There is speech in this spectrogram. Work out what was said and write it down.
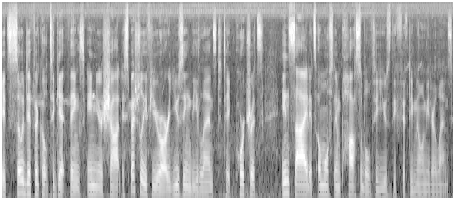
It's so difficult to get things in your shot, especially if you are using the lens to take portraits. Inside, it's almost impossible to use the 50 millimeter lens.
